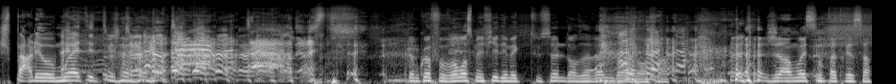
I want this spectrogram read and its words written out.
Je parlais aux mouettes et tout. Comme quoi, faut vraiment se méfier des mecs tout seuls dans un van. Dans hein. Généralement, ils sont pas très sains.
